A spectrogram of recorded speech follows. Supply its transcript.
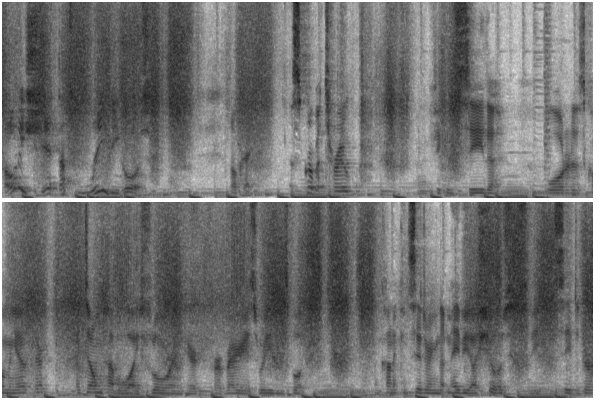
Holy shit, that's really good. Okay, let's scrub it through. If you can see the water that's coming out there. I don't have a white floor in here for various reasons, but I'm kind of considering that maybe I should so you can see the dirt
